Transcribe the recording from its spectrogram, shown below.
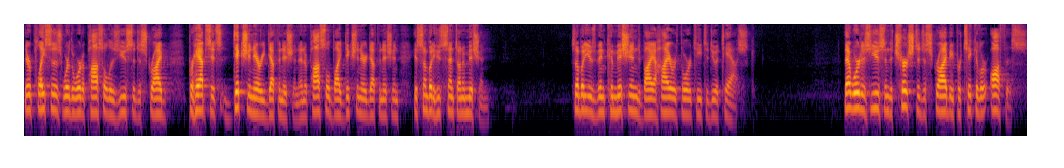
There are places where the word apostle is used to describe perhaps its dictionary definition. An apostle, by dictionary definition, is somebody who's sent on a mission, somebody who's been commissioned by a higher authority to do a task. That word is used in the church to describe a particular office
